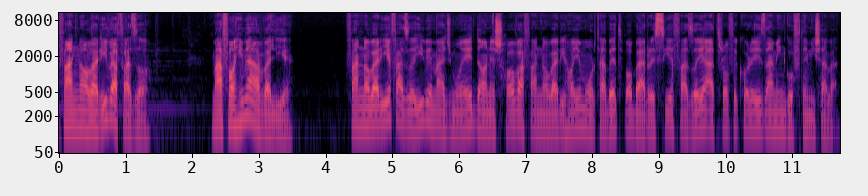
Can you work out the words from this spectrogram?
فناوری و فضا مفاهیم اولیه فناوری فضایی به مجموعه دانشها و فناوری‌های مرتبط با بررسی فضای اطراف کره زمین گفته می شود.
